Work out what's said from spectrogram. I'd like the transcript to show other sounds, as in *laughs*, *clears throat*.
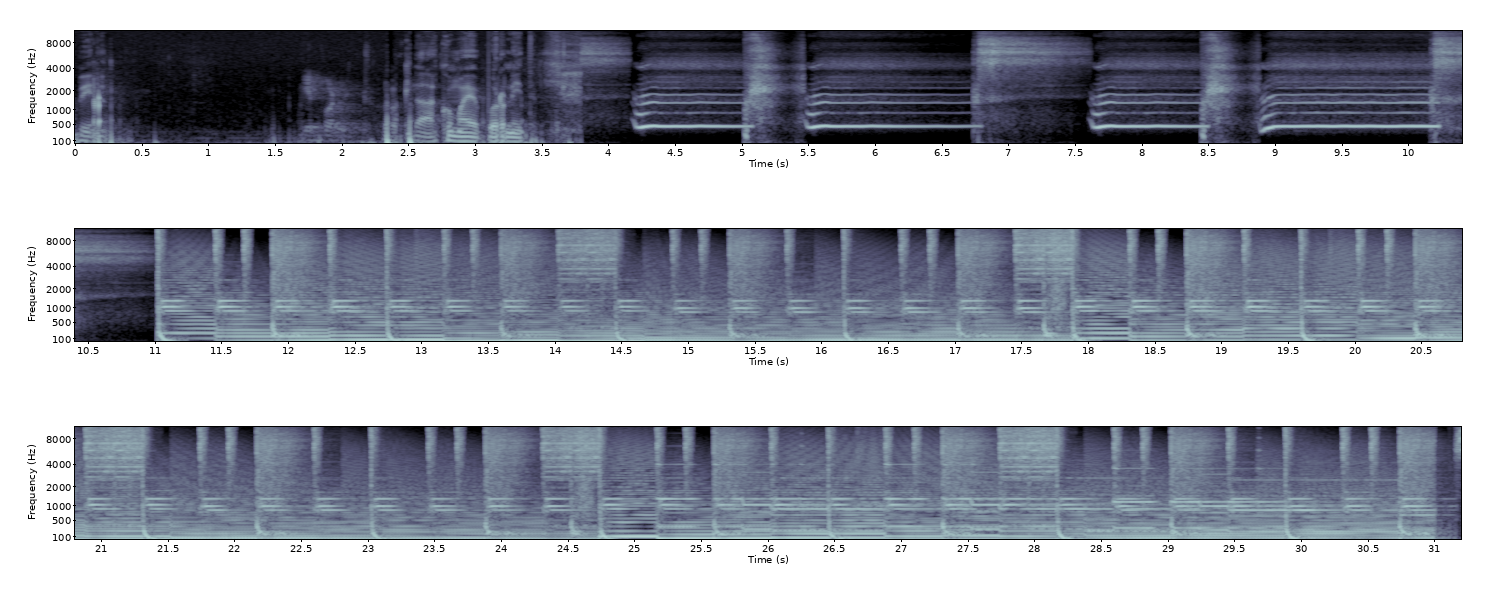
Bine. E pornit. Okay. Da, acum e pornit.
